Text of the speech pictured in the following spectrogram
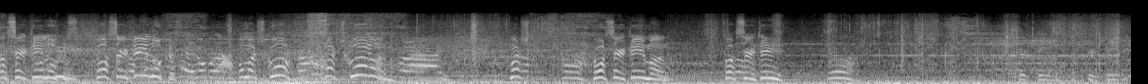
Acertei, Lucas! Eu acertei, Lucas! Oh, machucou? Machucou, mano! Machu... Eu acertei, mano! Eu acertei! Acertei, acertei!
